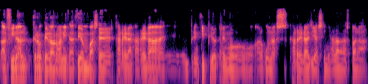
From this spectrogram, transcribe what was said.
al final creo que la organización va a ser carrera a carrera. Eh, en principio tengo algunas carreras ya señaladas para,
